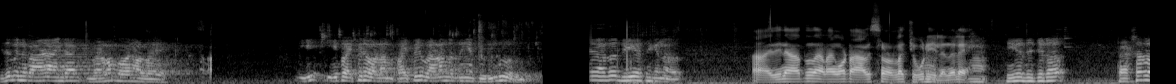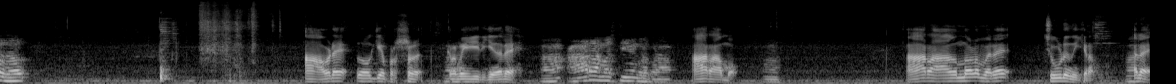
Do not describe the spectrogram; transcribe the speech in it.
ഇത് പിന്നെ താഴെ അതിന്റെ വെള്ളം പോകാനുള്ളതേ. ഈ ഈ പൈപ്പിൽ വെള്ളം പൈപ്പിൽ വെള്ളം കിടന്ന് ഞാൻ തുരുമ്പ് വരും അത് തീ കത്തിക്കുന്നത്. ആ ഇതിനകത്ത് നിന്നാണ് അങ്ങോട്ട് ആവശ്യമുള്ള ചൂടിയില്ലെന്നല്ലേ ചെല്ലുന്നത് ആ തീ കത്തിച്ചിട്ട് പ്രഷർ ഇത് ആ അവിടെ നോക്കിയ പ്രഷർ ക്രമീകരിക്കുന്നല്ലേ അല്ലേ? ആ, ആറാം സ്റ്റീം കൊടുക്കണം. ആറാമോ ആറാകുന്നോളം വരെ ചൂട് നിൽക്കണം അല്ലേ?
